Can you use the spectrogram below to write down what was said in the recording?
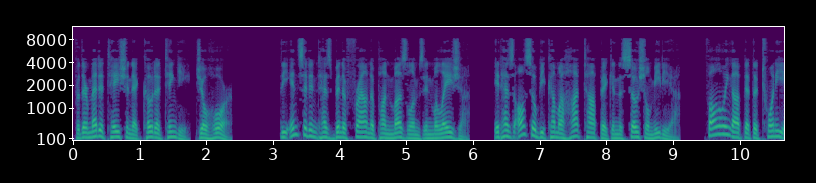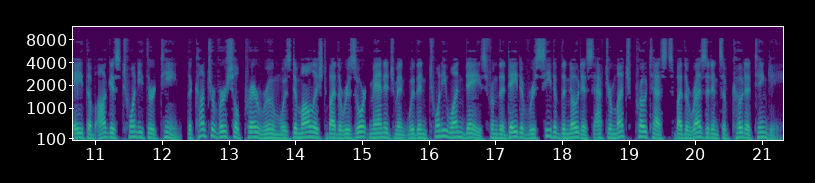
for their meditation at Kota Tinggi, Johor. The incident has been a frown upon Muslims in Malaysia. It has also become a hot topic in the social media. Following up at 28 August 2013, the controversial prayer room was demolished by the resort management within 21 days from the date of receipt of the notice after much protests by the residents of Kota Tinggi.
